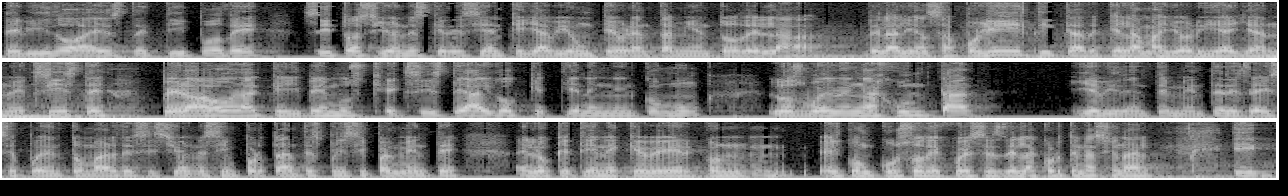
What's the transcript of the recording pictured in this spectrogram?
debido a este tipo de situaciones que decían que ya había un quebrantamiento de la, de la alianza política, de que la mayoría ya no existe, pero ahora que vemos que existe algo que tienen en común, los vuelven a juntar y evidentemente desde ahí se pueden tomar decisiones importantes, principalmente en lo que tiene que ver con el concurso de jueces de la Corte Nacional. Y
